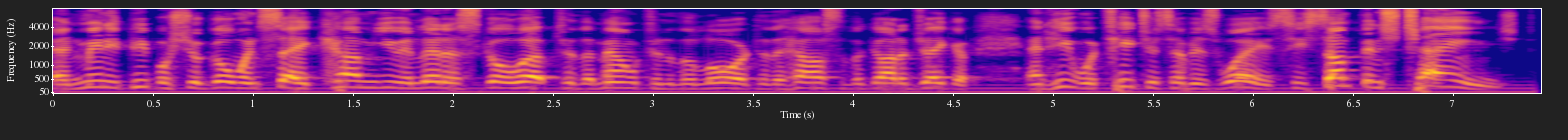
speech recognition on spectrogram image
And many people shall go and say, Come you and let us go up to the mountain of the Lord, to the house of the God of Jacob, and he will teach us of his ways. See, something's changed.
